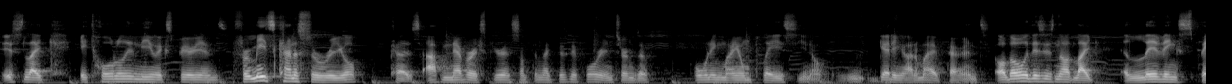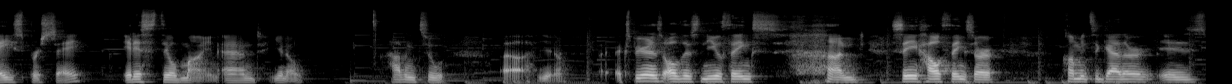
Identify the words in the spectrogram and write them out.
is like a totally new experience. For me, it's kind of surreal because I've never experienced something like this before in terms of owning my own place, you know, getting out of my parents. Although this is not like a living space per se, it is still mine. And, you know, having to, uh, you know, experience all these new things and seeing how things are coming together is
